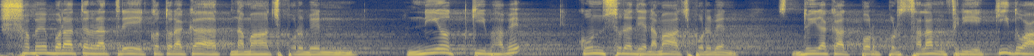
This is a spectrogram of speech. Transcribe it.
সবে বরাতের রাত্রে কত রাকাত নামাজ পড়বেন? নিয়ত কীভাবে? কোন সুরা দিয়ে নামাজ পড়বেন? দুই রাকাত পর পর সালাম ফিরিয়ে কি দোয়া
